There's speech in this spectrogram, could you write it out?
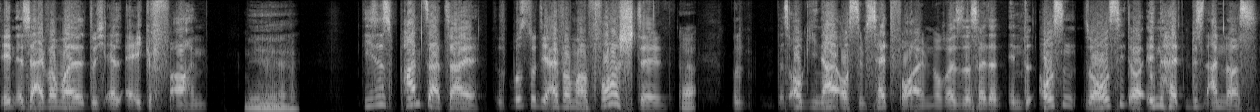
Den ist er einfach mal durch L.A. gefahren. Dieses Panzerteil, das musst du dir einfach mal vorstellen. Ja. Und das Original aus dem Set vor allem noch. Also, das halt dann in, außen so aussieht, aber innen halt ein bisschen anders.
